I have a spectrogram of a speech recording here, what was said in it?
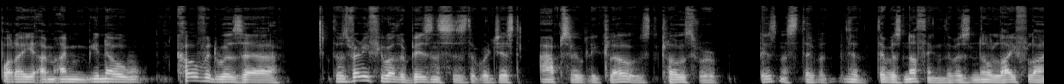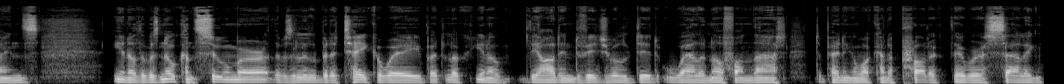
But I, I'm, I'm you know, COVID was uh, there was very few other businesses that were just absolutely closed, closed for business. There, there was nothing. There was no lifelines you know, there was no consumer, there was a little bit of takeaway, but look, you know, the odd individual did well enough on that, depending on what kind of product they were selling.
